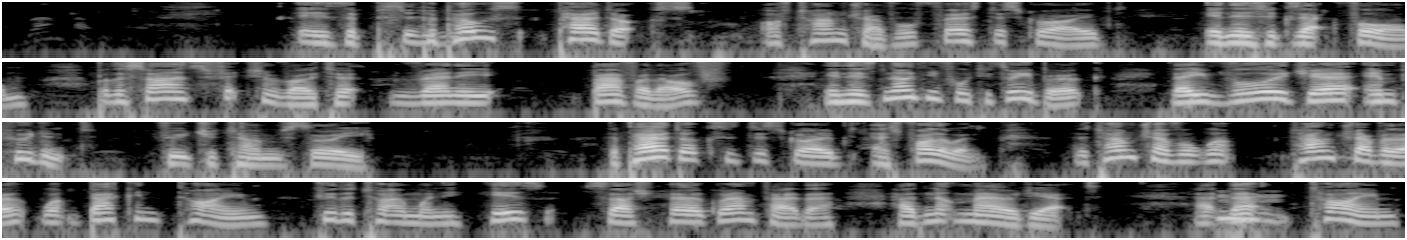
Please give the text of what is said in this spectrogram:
is the p- Mhm. proposed paradox of time travel first described in its exact form by the science fiction writer Reni Bavarov in his 1943 book *The Voyageurs Imprudent, Future Times 3. The paradox is described as following. The time, travel went, time traveler went back in time to the time when his slash her grandfather had not married yet. At that mm-hmm. time,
